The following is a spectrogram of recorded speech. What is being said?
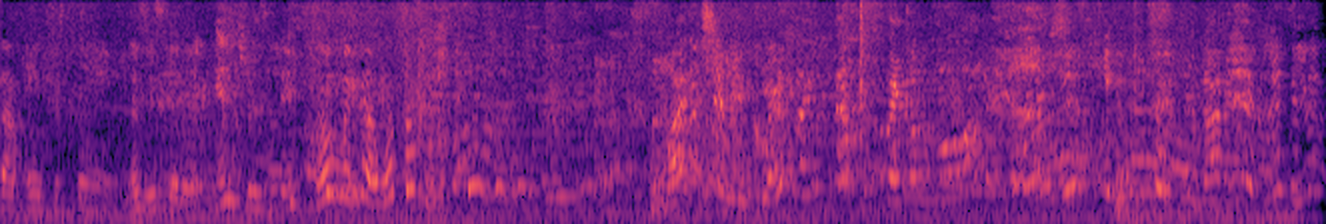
I'm interesting. As you said it. Interesting. oh my god what the fuck Why did she record like this? Like a mom? She's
